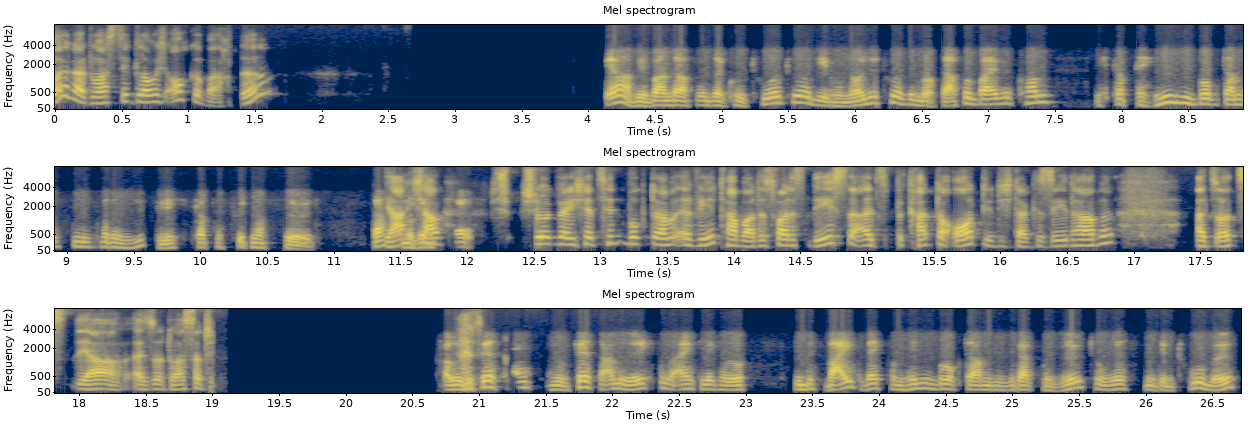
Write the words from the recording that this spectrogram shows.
Holger, du hast den, glaube ich, auch gemacht, ne? Ja, wir waren da auf unserer Kulturtour, die Minolde-Tour, sind wir auch da vorbeigekommen. Ich glaube, der ist ein bisschen weiter südlich. Ich glaube, der führt nach Sylt. Das Ja, ich habe, Entschuldigung, wenn ich jetzt Hindenburg da erwähnt habe, aber das war das nächste als bekannter Ort, den ich da gesehen habe. Ansonsten, ja, also du hast natürlich. Also du fährst, du fährst eine andere Richtung eigentlich. Also du bist weit weg vom Hindenburgdamm, diesen ganzen Sylt-Touristen, dem Trubel.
